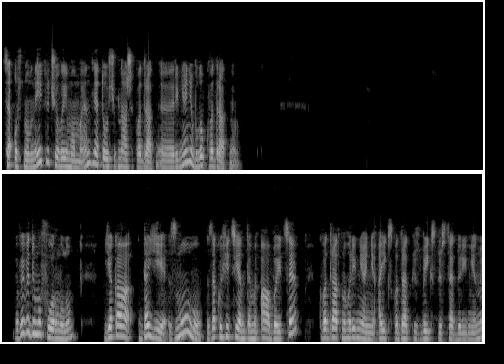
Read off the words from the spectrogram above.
Це основний ключовий момент для того, щоб наше квадрат, е, рівняння було квадратним. Виведемо формулу, яка дає змогу за коефіцієнтами а, b і c квадратного рівняння ax квадрат плюс bx плюс c дорівнює 0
